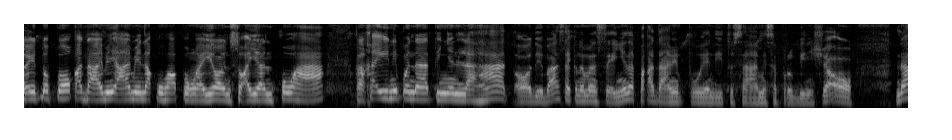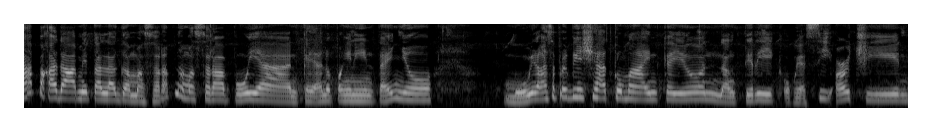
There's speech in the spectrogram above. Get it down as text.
ito po, kadami amin nakuha po ngayon. So ayan po ha, kakainin po natin yan lahat. O, di ba? Ko naman sa inyo, napakadami po yan dito sa amin sa probinsya. O, napakadami talaga. Masarap na masarap po yan. Kaya ano pang hinihintay nyo? Umuwi na kayo sa probinsya at kumain kayo ng tirik o kaya sea urchin.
